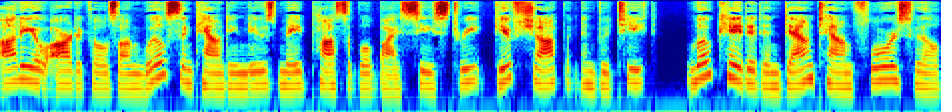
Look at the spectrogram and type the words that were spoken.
Audio articles on Wilson County News made possible by C Street Gift Shop and Boutique, located in downtown Floresville.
